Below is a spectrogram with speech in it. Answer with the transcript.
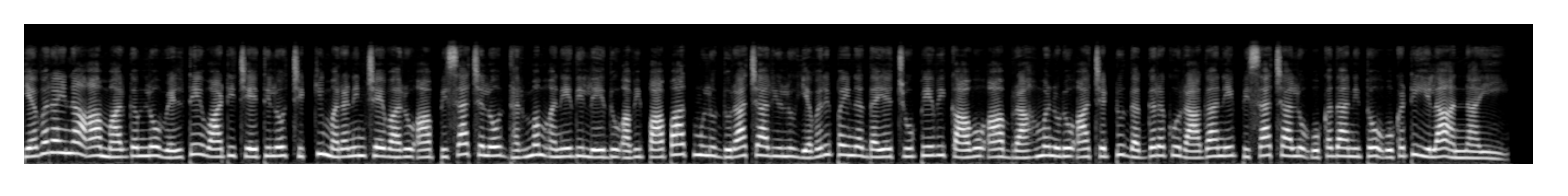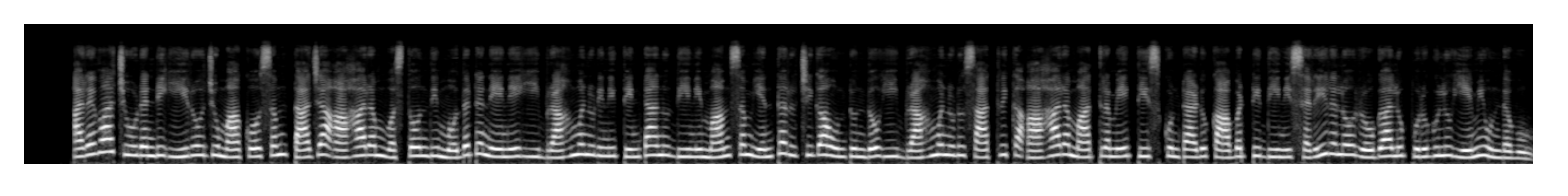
ఎవరైనా ఆ మార్గంలో వెళ్తే వాటి చేతిలో చిక్కి మరణించేవారు ఆ పిశాచలో ధర్మం అనేది లేదు. అవి పాపాత్ములు దురాచార్యులు ఎవరిపైన దయ చూపేవి కావు. ఆ బ్రాహ్మణుడు ఆ చెట్టు దగ్గరకు రాగానే పిశాచాలు ఒకదానితో ఒకటి ఇలా అన్నాయి. అరెవా చూడండి ఈరోజు మా కోసం తాజా ఆహారం వస్తోంది. మొదట నేనే ఈ బ్రాహ్మణుడిని తింటాను. దీని మాంసం ఎంత రుచిగా ఉంటుందో ఈ బ్రాహ్మణుడు సాత్విక ఆహార మాత్రమే తీసుకుంటాడు కాబట్టి దీని శరీరలో రోగాలు పురుగులు ఏమీ ఉండవు.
